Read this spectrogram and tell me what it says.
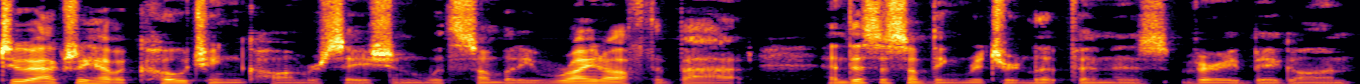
to actually have a coaching conversation with somebody right off the bat and this is something Richard Litvin is very big on.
